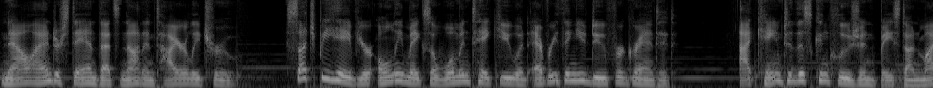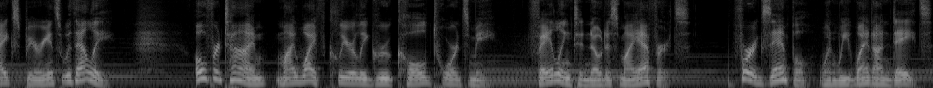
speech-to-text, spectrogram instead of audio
Now I understand that's not entirely true. Such behavior only makes a woman take you and everything you do for granted. I came to this conclusion based on my experience with Ellie. Over time, my wife clearly grew cold towards me, failing to notice my efforts. For example, when we went on dates,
